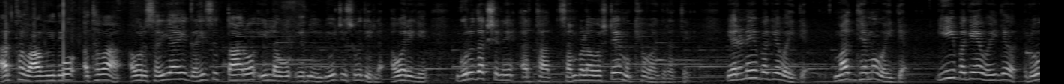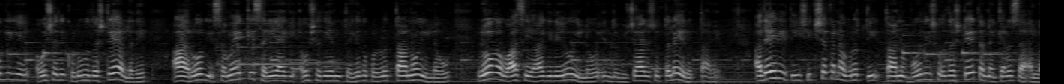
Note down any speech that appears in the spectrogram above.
ಅರ್ಥವಾಗಿದೆಯೋ ಅಥವಾ ಅವರು ಸರಿಯಾಗಿ ಗ್ರಹಿಸುತ್ತಾರೋ ಇಲ್ಲವೋ ಎಂದು ಯೋಚಿಸುವುದಿಲ್ಲ. ಅವರಿಗೆ ಗುರುದಕ್ಷಿಣೆ ಅರ್ಥಾತ್ ಸಂಬಳವಷ್ಟೇ ಮುಖ್ಯವಾಗಿರುತ್ತೆ. ಎರಡನೇ ಬಗೆಯ ವೈದ್ಯ, ಮಧ್ಯಮ ವೈದ್ಯ. ಈ ಬಗೆಯ ವೈದ್ಯ ರೋಗಿಗೆ ಔಷಧಿ ಕೊಡುವುದಷ್ಟೇ ಅಲ್ಲದೆ, ಆ ರೋಗಿ ಸಮಯಕ್ಕೆ ಸರಿಯಾಗಿ ಔಷಧಿಯನ್ನು ತೆಗೆದುಕೊಳ್ಳುತ್ತಾನೋ ಇಲ್ಲವೋ ರೋಗ ವಾಸಿಯಾಗಿದೆಯೋ ಇಲ್ಲವೋ ಎಂದು ವಿಚಾರಿಸುತ್ತಲೇ ಇರುತ್ತಾರೆ. ಅದೇ ರೀತಿ ಶಿಕ್ಷಕನ ವೃತ್ತಿ ತಾನು ಬೋಧಿಸುವುದಷ್ಟೇ ತನ್ನ ಕೆಲಸ ಅಲ್ಲ.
